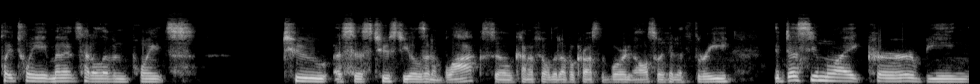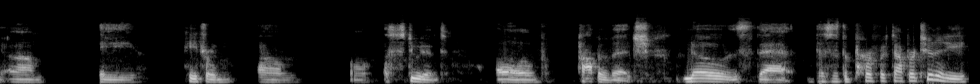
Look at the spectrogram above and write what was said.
played 28 minutes, had 11 points, two assists, two steals, and a block. So kind of filled it up across the board. Also hit a three it does seem like Kerr, being um, a patron, um, well, a student of Popovich, knows that this is the perfect opportunity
